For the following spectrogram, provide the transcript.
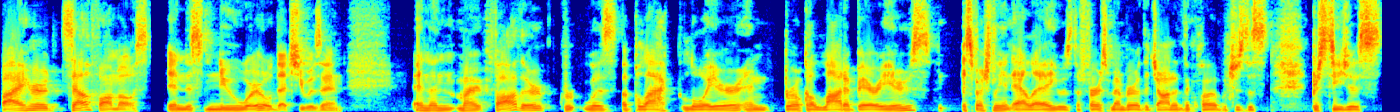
by herself almost in this new world that she was in. And then my father was a black lawyer and broke a lot of barriers, especially in LA. He was the first member of the Jonathan Club, which is this prestigious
